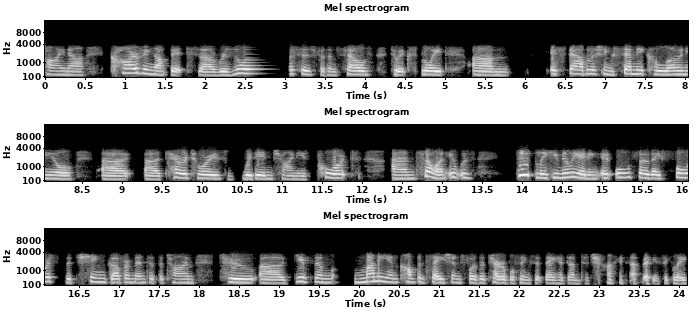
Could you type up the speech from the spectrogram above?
China, carving up its uh, resources for themselves to exploit, um, establishing semi colonial uh, uh, territories within Chinese ports, and so on. It was deeply humiliating. It also, they forced the Qing government at the time to uh, give them money in compensation for the terrible things that they had done to China. Basically,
